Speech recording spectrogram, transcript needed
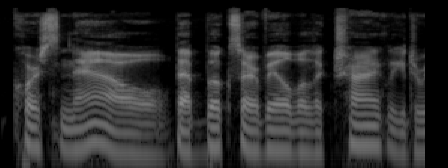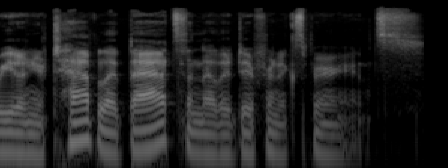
Of course, now that books are available electronically to read on your tablet, that's another different experience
